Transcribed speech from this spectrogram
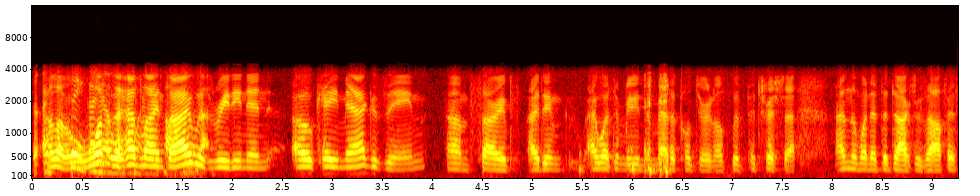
So I, I love think it. One of the headlines I was about. reading in OK Magazine. Um, sorry, I didn't. I wasn't reading the medical journals with Patricia. I'm the one at the doctor's office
